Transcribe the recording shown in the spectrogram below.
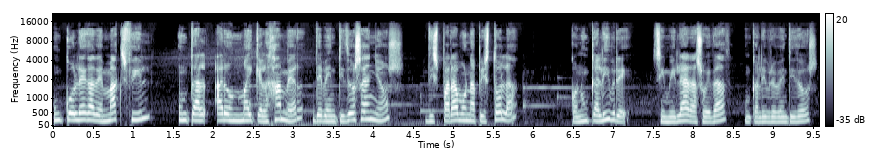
un colega de Maxfield, un tal Aaron Michael Hammer, de 22 años, disparaba una pistola con un calibre similar a su edad, un calibre 22,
